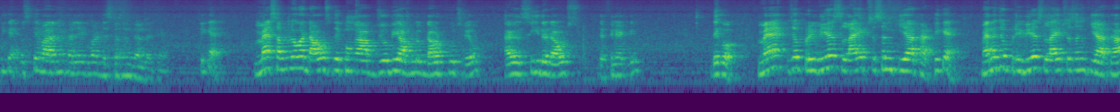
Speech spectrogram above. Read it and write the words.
ठीक है, उसके बारे में पहले एक बार डिस्कशन कर लेते हैं, ठीक है? मैं सब लोगों का डाउट्स देखूँगा, आप जो भी आप लोग डाउट पूछ रहे हो I will see the doubts definitely देखो, मैं जो प्रीवियस लाइव सेशन किया था, ठीक है? मैंने जो प्रीवियस लाइव सेशन किया था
